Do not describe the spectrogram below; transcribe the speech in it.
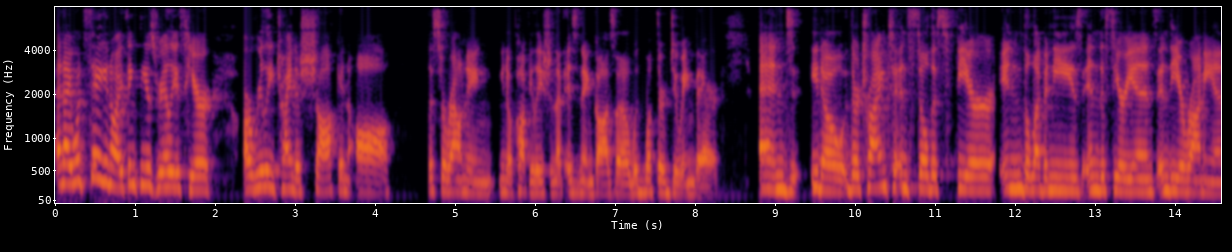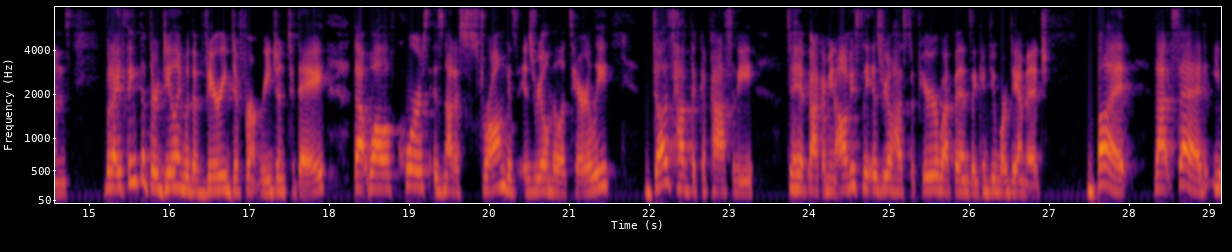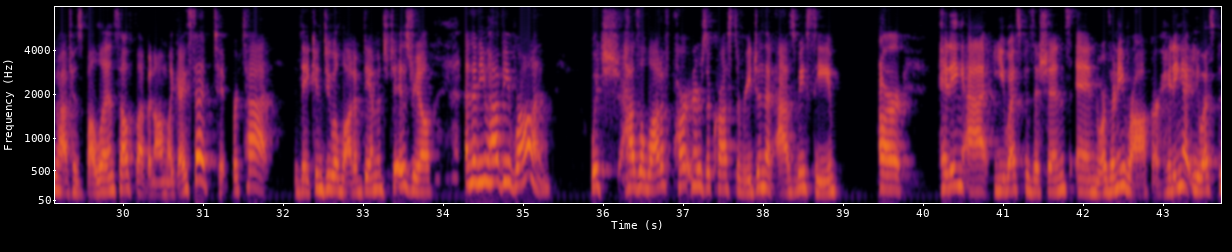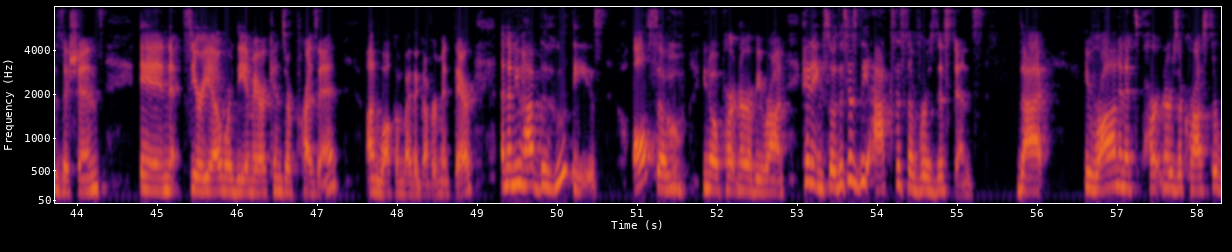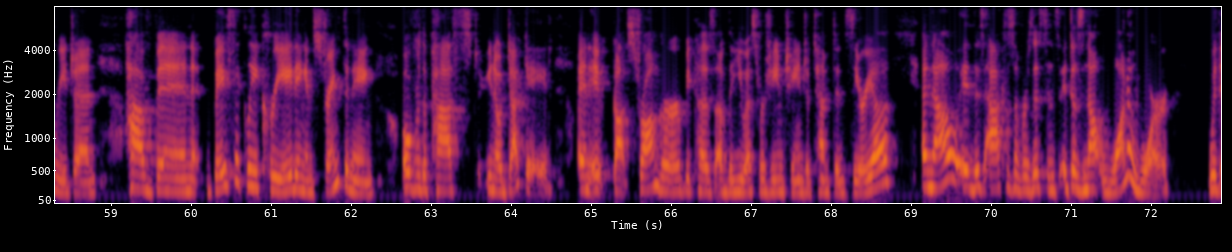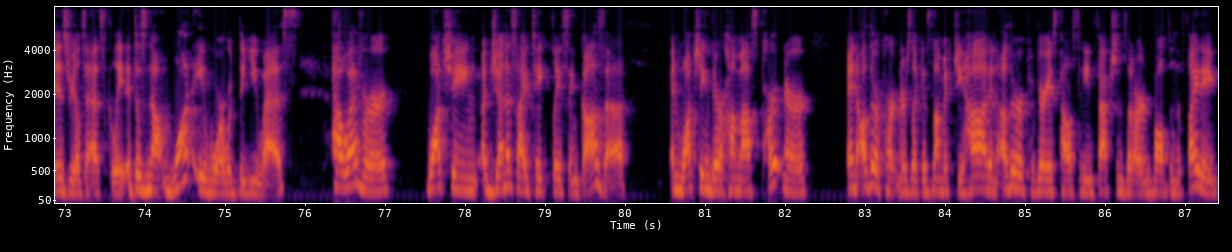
And I would say, you know, I think the Israelis here are really trying to shock and awe the surrounding, you know, population that isn't in Gaza with what they're doing there. And, you know, they're trying to instill this fear in the Lebanese, in the Syrians, in the Iranians but I think that they're dealing with a very different region today that, while of course is not as strong as Israel militarily, does have the capacity to hit back. I mean, obviously, Israel has superior weapons and can do more damage. But that said, you have Hezbollah in South Lebanon, like I said, tit for tat. They can do a lot of damage to Israel. And then you have Iran, which has a lot of partners across the region that, as we see, are hitting at US positions in northern Iraq, are hitting at US positions in Syria, where the Americans are present, unwelcome by the government there. And then you have the Houthis, also, you know, a partner of Iran, hitting. So this is the axis of resistance that Iran and its partners across the region have been basically creating and strengthening over the past, you know, decade. And it got stronger because of the US regime change attempt in Syria. And now it, this axis of resistance, it does not want a war with Israel to escalate. It does not want a war with the US. However, watching a genocide take place in Gaza and watching their Hamas partner and other partners like Islamic Jihad and other various Palestinian factions that are involved in the fighting,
